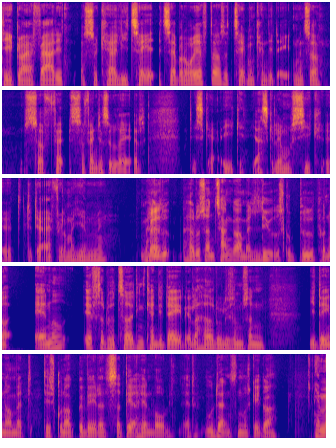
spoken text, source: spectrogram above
Det gør jeg færdigt, og så kan jeg lige tage et sabbatår efter, og så tage min kandidat. Men så, så, fa- så fandt jeg så ud af, at det skal jeg ikke. Jeg skal lave musik. Øh, Det er der, jeg føler mig hjemme. Ikke? Men havde, du, havde du så en tanke om, at livet skulle byde på noget andet, efter du havde taget din kandidat, eller havde du ligesom sådan ideen om, at det skulle nok bevæge sig derhen, hvor at uddannelsen måske gør? Jamen,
